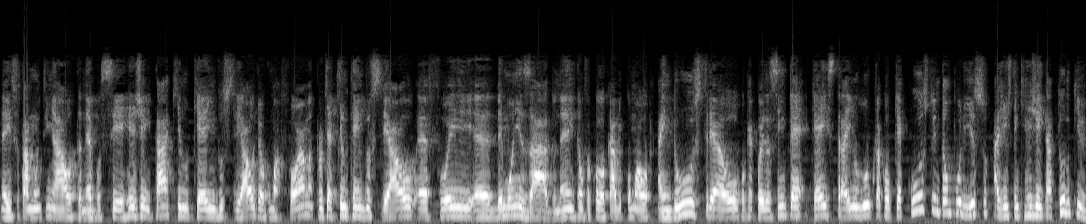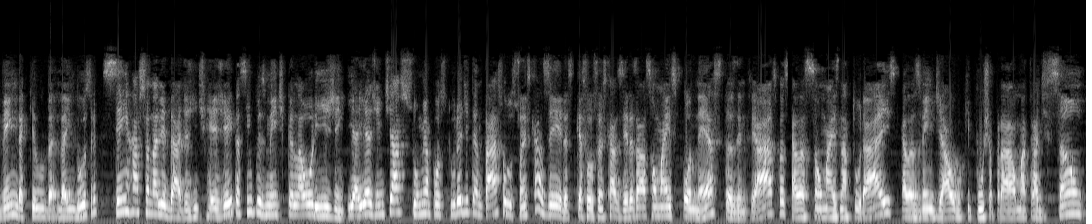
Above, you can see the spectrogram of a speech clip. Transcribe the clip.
Né? Isso está muito em alta, né? Você rejeitar aquilo que é industrial de alguma forma, porque aquilo que é industrial é, foi é, demonizado, né? Então foi colocado como a, a, indústria ou qualquer coisa assim quer, quer extrair o lucro a qualquer custo, então por isso a gente tem que rejeitar tudo que vem daquilo da, da indústria sem racionalidade. A gente rejeita simplesmente pela origem e aí a gente assume a postura de tentar soluções caseiras, porque as soluções caseiras elas são mais honestas entre aspas, elas são mais naturais, elas vêm de algo que puxa para uma tradição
